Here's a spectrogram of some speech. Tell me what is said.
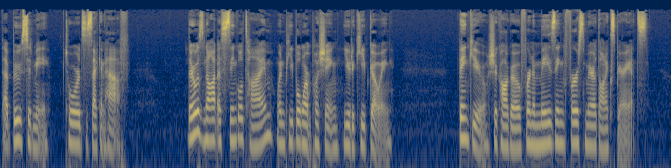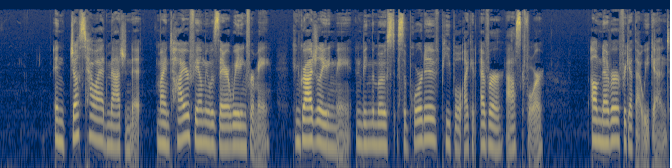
that boosted me towards the second half. There was not a single time when people weren't pushing you to keep going. Thank you, Chicago, for an amazing first marathon experience. And just how I had imagined it, my entire family was there waiting for me, congratulating me, and being the most supportive people I could ever ask for. I'll never forget that weekend.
